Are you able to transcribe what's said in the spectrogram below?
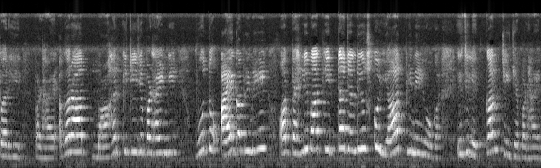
पर ही पढ़ाए। अगर आप बाहर की चीज़ें पढ़ाएँगी, वो तो आएगा भी नहीं और पहली बात कि इतना जल्दी उसको याद भी नहीं होगा। इसीलिए कम चीज़ें पढ़ाए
